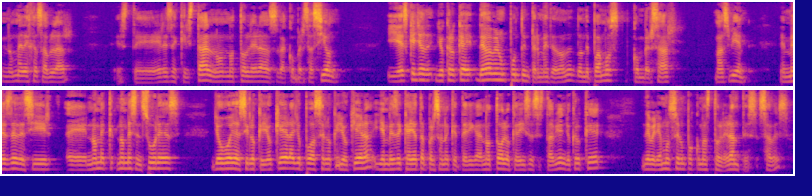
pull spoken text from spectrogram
no me dejas hablar, este, eres de cristal, ¿no? No toleras la conversación. Y es que yo, yo creo que debe haber un punto intermedio donde, donde podamos conversar más bien en vez de decir, eh, no, me, no me censures, yo voy a decir lo que yo quiera, yo puedo hacer lo que yo quiera, y en vez de que haya otra persona que te diga, no todo lo que dices está bien, yo creo que deberíamos ser un poco más tolerantes, ¿sabes?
